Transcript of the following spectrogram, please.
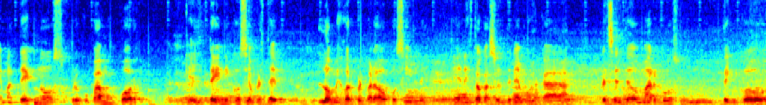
Ematec nos preocupamos por que el técnico siempre esté lo mejor preparado posible. En esta ocasión tenemos acá presente a Don Marcos, un técnico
